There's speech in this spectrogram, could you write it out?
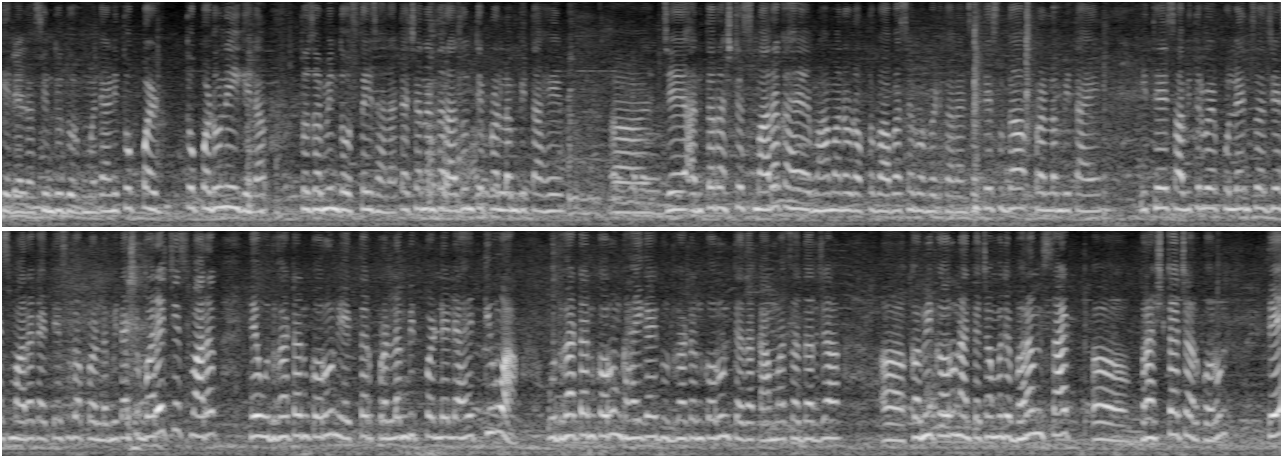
केलेलं सिंधुदुर्गमध्ये आणि तो पड तो पडूनही गेला तो जमीन दोस्तही झाला. त्याच्यानंतर अजून ते प्रलंबित आहे. जे आंतरराष्ट्रीय स्मारक आहे महामानव डॉक्टर बाबासाहेब आंबेडकरांचं ते सुद्धा प्रलंबित आहे. इथे सावित्रीबाई फुलेंचं जे स्मारक आहे ते सुद्धा प्रलंबित असे बरेचसे स्मारक हे उद्घाटन करून एकतर प्रलंबित पडलेले आहेत किंवा उद्घाटन करून घाईघाईत उद्घाटन करून त्याचा कामाचा दर्जा कमी करून आणि त्याच्यामध्ये भरमसाठ भ्रष्टाचार करून ते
